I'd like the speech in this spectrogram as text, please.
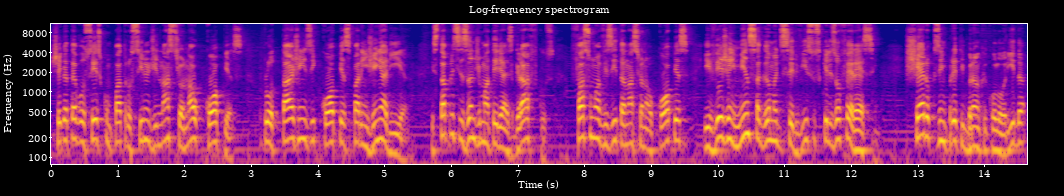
chega até vocês com patrocínio de Nacional Cópias, plotagens e cópias para engenharia. Está precisando de materiais gráficos? Faça uma visita a Nacional Cópias e veja a imensa gama de serviços que eles oferecem xerox em preto e branco e colorida,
